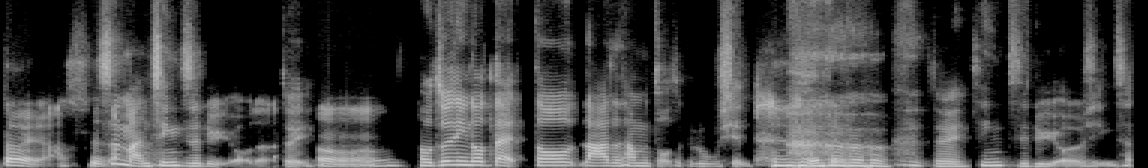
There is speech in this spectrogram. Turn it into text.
对啊，是是的，蛮亲子旅游的，对。嗯，我最近都带都拉着他们走这个路线，对亲子旅游的行程。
